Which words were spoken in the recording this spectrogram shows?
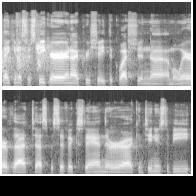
Thank you, Mr. Speaker, and I appreciate the question. Uh, I'm aware of that uh, specific stand. There uh, continues to be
